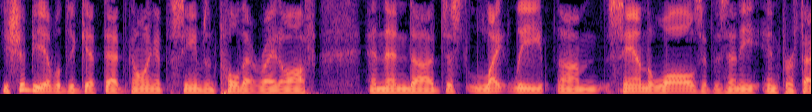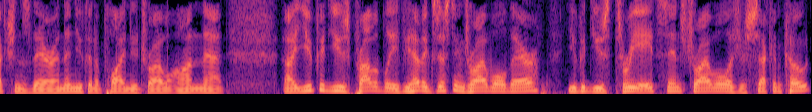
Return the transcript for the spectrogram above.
you should be able to get that going at the seams and pull that right off. And then uh, just lightly um, sand the walls if there's any imperfections there. And then you can apply new drywall on that. Uh, you could use probably, if you have existing drywall there, you could use 3 eighths inch drywall as your second coat.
